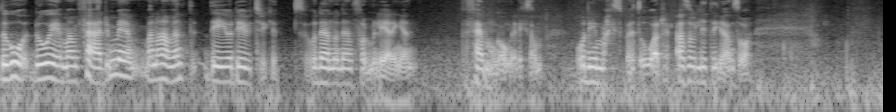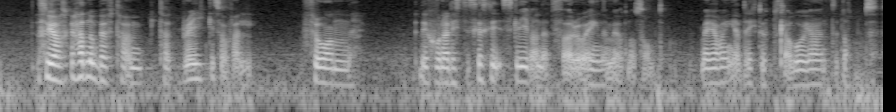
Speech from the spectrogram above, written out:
då, går, då är man färdig med... Man har använt det och det uttrycket och den och den formuleringen fem gånger. Liksom. Och det är max på ett år. Alltså lite grann så. Så jag hade nog behövt ta, en, ta ett break i så fall från det journalistiska skrivandet för att ägna mig åt något sånt. Men jag har inga direkt uppslag och jag har inte något,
